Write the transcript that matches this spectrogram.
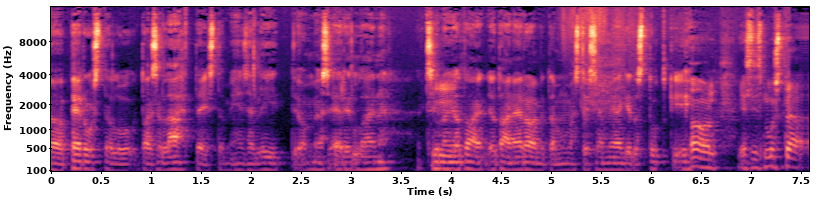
ö, perustelu tai se lähteistä, mihin se liittyy, on myös erilainen. Et siinä mm. on jotain, jotain eroa, mitä mun mielestä ihan mielenkiintoista tutkia. On. Ja siis musta,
